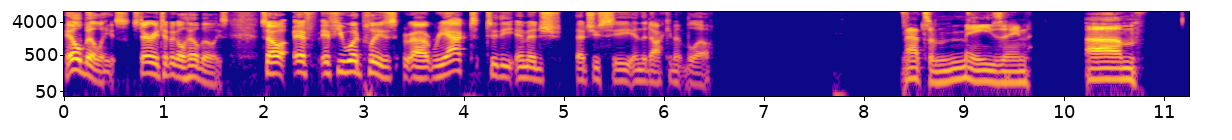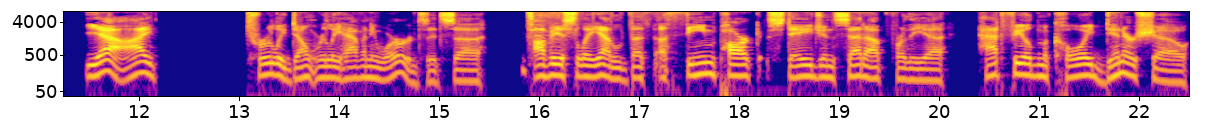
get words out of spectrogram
hillbillies, stereotypical hillbillies. So, if if you would please uh, react to the image that you see in the document below. That's amazing. Um, yeah, I truly don't really have any words. It's uh, obviously yeah, the, a theme park stage and setup for the uh, Hatfield McCoy dinner show.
